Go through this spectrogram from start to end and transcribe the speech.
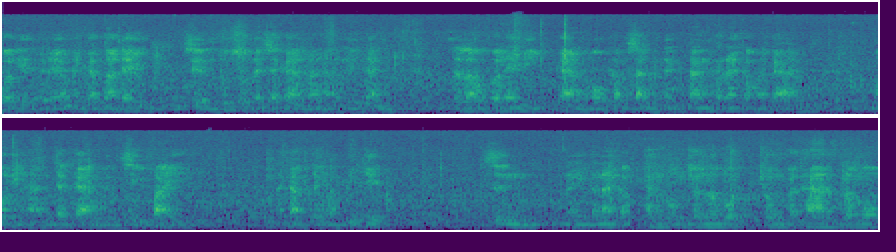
ก็เรียนไปแล้วนะครับว่าได้เชิญทุกส่วนราชการมาหารือกัน แล้วเราก็ได้มีการออกคำสั่งแต่งตั้งคณะกรรมการบริหารจัดการบึงสีไฟนะครับจังหวัดพิจิตรซึ่งในคณะกรรมการทางหลวงชนบท ชนประธานประมง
